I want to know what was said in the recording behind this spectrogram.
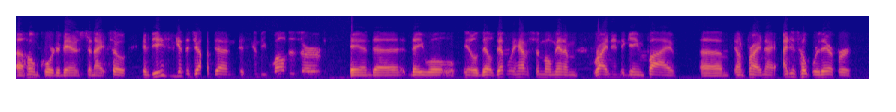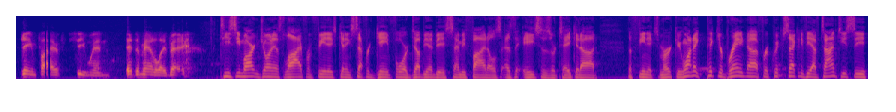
uh, home court advantage tonight. So if the Aces get the job done, it's going to be well deserved, and uh, they will, you know, they'll definitely have some momentum right into Game Five um, on Friday night. I just hope we're there for Game Five C win at the Mandalay Bay. TC Martin joining us live from Phoenix, getting set for Game Four WNBA semifinals as the Aces are taking on the Phoenix Mercury. Want to pick your brain uh, for a quick second if you have time, TC,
